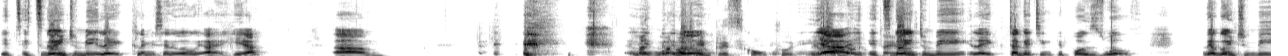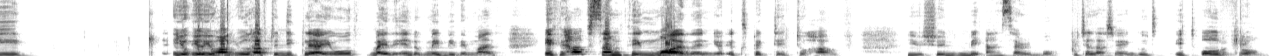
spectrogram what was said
it, it's going to be like, let me say the way we are here. Um, Ma- the- Ma- the- Martin, please conclude. We yeah, it, it's time. going to be like targeting people's wealth. They're going to be you, you, you have you'll have to declare your wealth by the end of maybe the month. If you have something more than you're expected to have, you should be answerable. You tell us where you got it all Okay. from.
